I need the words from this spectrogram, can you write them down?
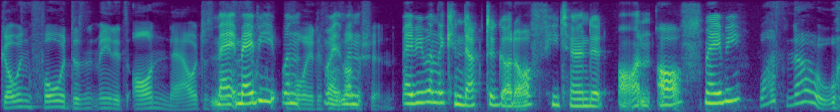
Going forward doesn't mean it's on now. It just May- means it's maybe when- performing a different when- function. Maybe when the conductor got off, he turned it on off. Maybe What? No.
